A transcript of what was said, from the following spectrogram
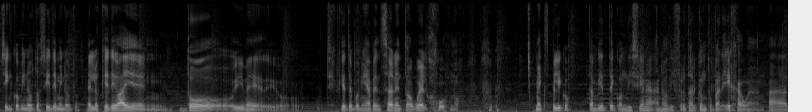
5 minutos, 7 minutos. En los que te vayan dos y medio. ¿Qué te ponía a pensar en tu abuelo? Oh, no. ¿Me explico? También te condiciona a no disfrutar con tu pareja, weón. A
